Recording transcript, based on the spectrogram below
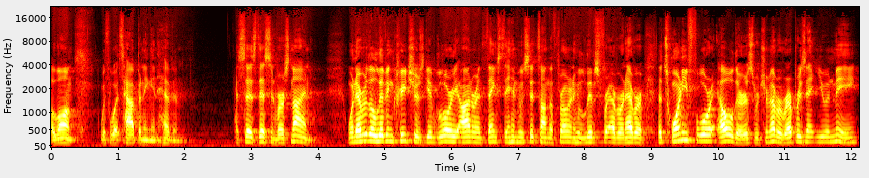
along with what's happening in heaven. It says this in verse 9 Whenever the living creatures give glory, honor, and thanks to him who sits on the throne and who lives forever and ever, the 24 elders, which remember represent you and me,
